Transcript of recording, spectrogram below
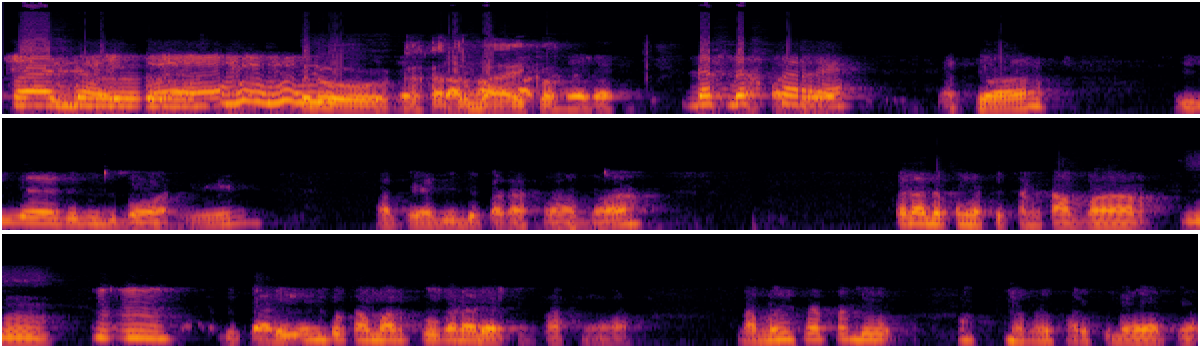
Waduh. Aduh, kakak terbaik kok. Dek-deker ya. Masa, iya jadi dibawain sampai di depan asrama kan ada pengecekan kamar Hmm. Mm-mm. dicariin tuh kamarku kan ada tempatnya namanya siapa dek oh, namanya Faris Hidayat ya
